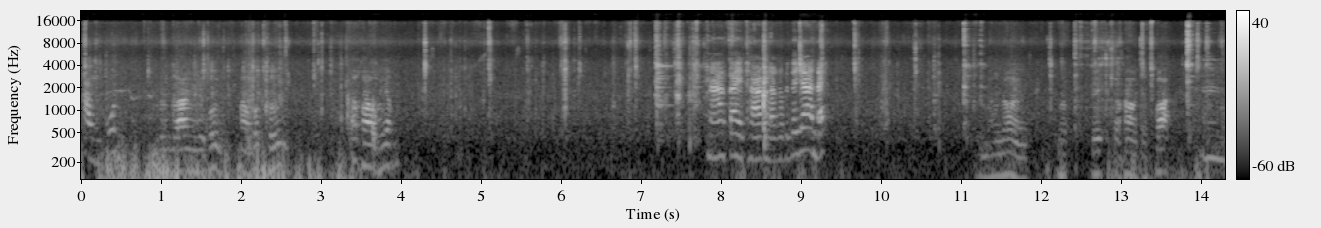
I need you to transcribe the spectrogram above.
เห่าอยู่พุ่นคืนกลางอยู่พุ่นเห่าเมื่อคืนก็เข้าเพียงหน้าใกล้ทางแล้วก็เป็นตะย่านได้มันนอนมาเด็กก็เห่าจะฟาดอืม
